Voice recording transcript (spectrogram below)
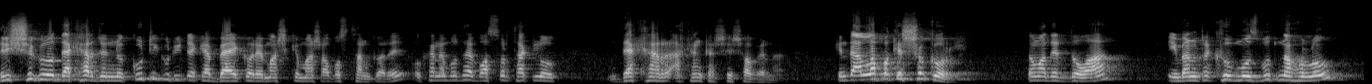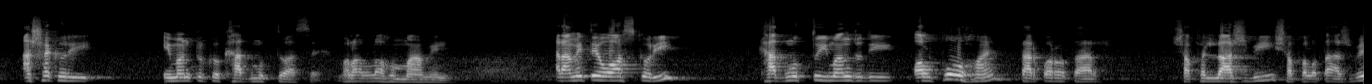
দৃশ্যগুলো দেখার জন্য কোটি কোটি টাকা ব্যয় করে, মাসকে মাস অবস্থান করে। ওখানে বোধহয় বছর থাকলেও দেখার আকাঙ্ক্ষা শেষ হবে না। কিন্তু আল্লাহ পাকের শকর, তোমাদের দোয়া, ইমানটা খুব মজবুত না হলেও আশা করি ইমানটুকু খাদমুক্ত আছে। বলো আল্লাহ আমিন। আর আমি তো ওয়াজ করি, খাদমুক্ত ইমান যদি অল্পও হয়, তারপরও তার সাফল্য আসবেই, সফলতা আসবে।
